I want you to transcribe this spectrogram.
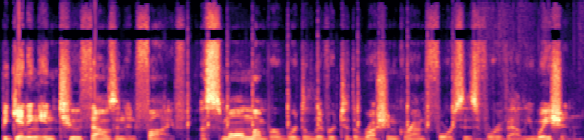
Beginning in 2005, a small number were delivered to the Russian ground forces for evaluation.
